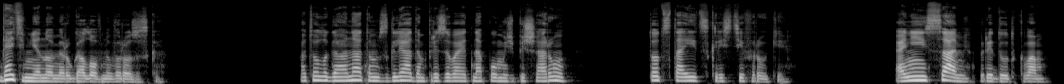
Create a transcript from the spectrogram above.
Дайте мне номер уголовного розыска. Патологоанатом взглядом призывает на помощь Бешару. Тот стоит, скрестив руки. Они и сами придут к вам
